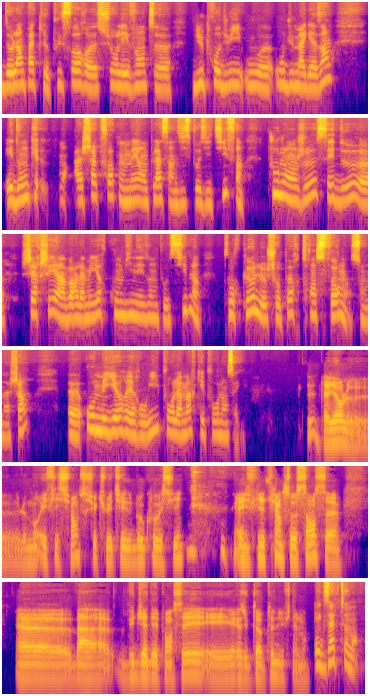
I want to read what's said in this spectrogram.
de l'impact le plus fort euh, sur les ventes euh, du produit ou, euh, ou du magasin. Et donc, à chaque fois qu'on met en place un dispositif, tout l'enjeu, c'est de chercher à avoir la meilleure combinaison possible pour que le shopper transforme son achat au meilleur ROI pour la marque et pour l'enseigne. D'ailleurs, le, mot efficience, je sais que tu l'utilises beaucoup aussi. efficience au sens euh, bah, budget dépensé et résultat obtenu finalement. Exactement.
